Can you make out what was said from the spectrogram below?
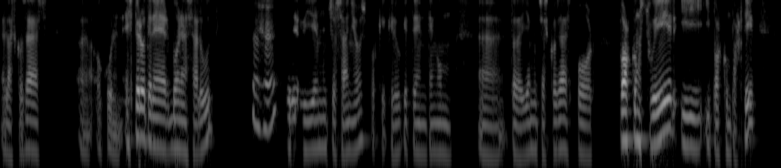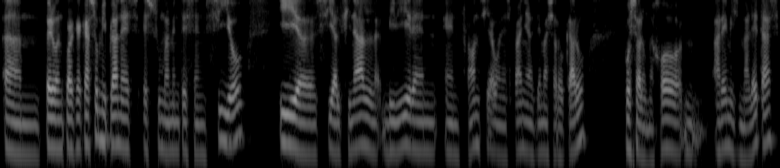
las cosas uh, ocurren. Espero tener buena salud, poder vivir muchos años, porque creo que tengo uh, todavía muchas cosas por, por construir y, por compartir. pero en cualquier caso, mi plan es, es sumamente sencillo y eh, si al final vivir en, en, Francia o en España es demasiado caro, pues a lo mejor mm, haré mis maletas.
